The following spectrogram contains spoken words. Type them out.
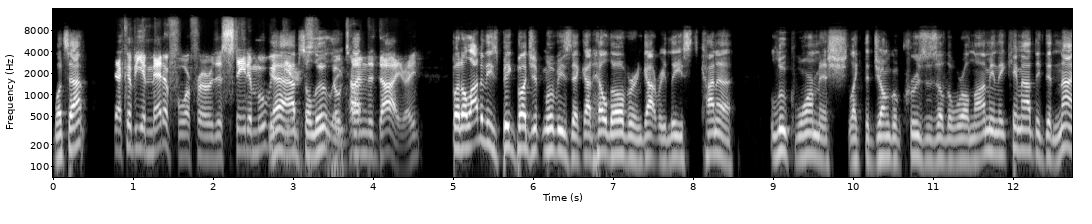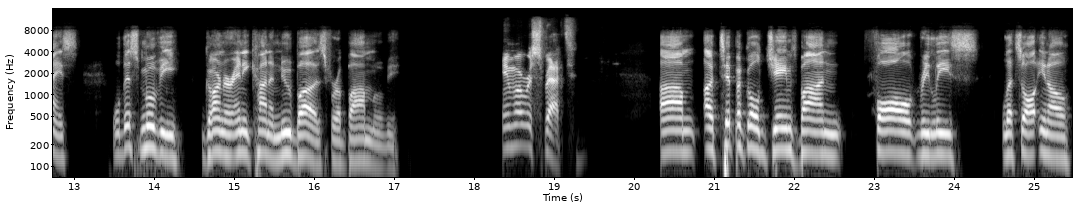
what's that? that could be a metaphor for the state of movie. Yeah, theaters. absolutely. No time to die. Right. But a lot of these big budget movies that got held over and got released, kind of lukewarmish, like the Jungle Cruises of the world. Now, I mean, they came out, they did nice. Will this movie garner any kind of new buzz for a Bond movie? In what respect? um a typical James Bond fall release. Let's all, you know,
